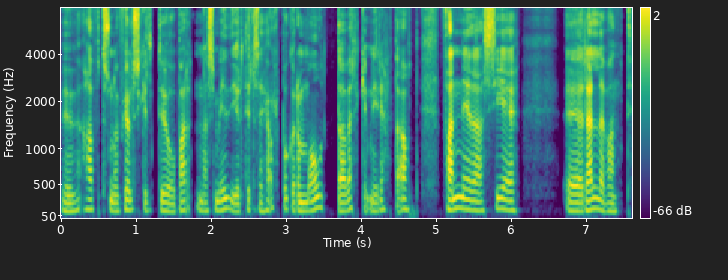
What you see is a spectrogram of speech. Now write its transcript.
Við höfum haft svona fjölskyldu og barna smiðjur til þess að hjálpa okkur að móta verkefni í rétta átt þannig að sé uh, relevant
